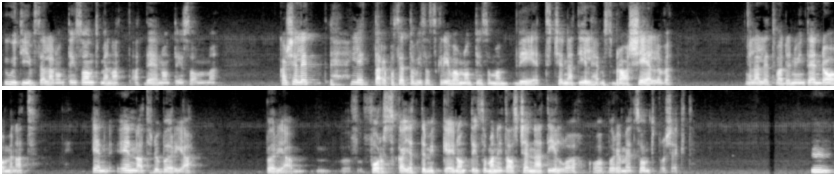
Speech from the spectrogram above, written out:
utgivelse eller någonting sånt, men att, att det är någonting som kanske är lätt, lättare på sätt och vis att skriva om någonting som man vet, känner till hemskt bra själv. Eller lätt var det nu inte ändå, men att än, än att då börja, börja forska jättemycket i någonting som man inte alls känner till och, och börja med ett sånt projekt. Mm.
